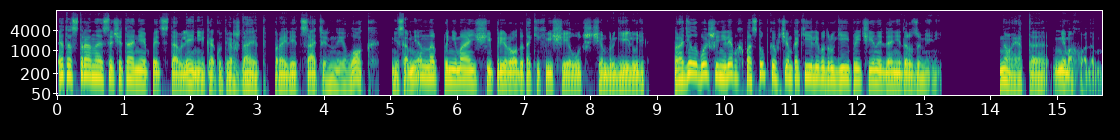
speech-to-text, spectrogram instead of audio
Это странное сочетание представлений, как утверждает прорицательный Лок, несомненно, понимающий природу таких вещей лучше, чем другие люди, породило больше нелепых поступков, чем какие-либо другие причины для недоразумений. Но это мимоходом.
